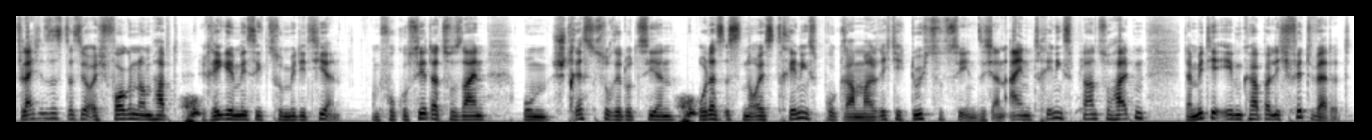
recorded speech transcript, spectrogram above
Vielleicht ist es, dass ihr euch vorgenommen habt, regelmäßig zu meditieren um fokussierter zu sein, um Stress zu reduzieren. Oder es ist ein neues Trainingsprogramm mal richtig durchzuziehen, sich an einen Trainingsplan zu halten, damit ihr eben körperlich fit werdet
